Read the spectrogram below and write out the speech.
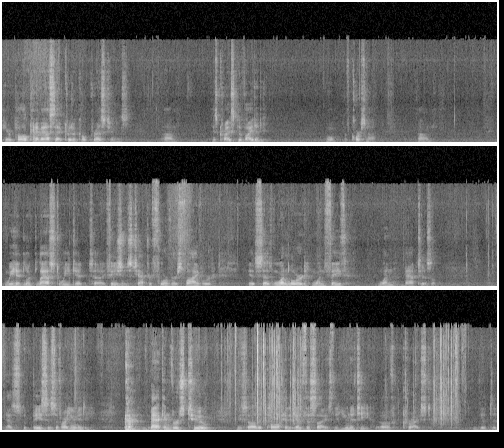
here Paul kind of asks that critical question is, um, is Christ divided? Well, of course not. Um, we had looked last week at uh, Ephesians chapter 4, verse 5, where it says, one Lord, one faith, one baptism. That's the basis of our unity. Back in verse 2, we saw that Paul had emphasized the unity of Christ, that the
